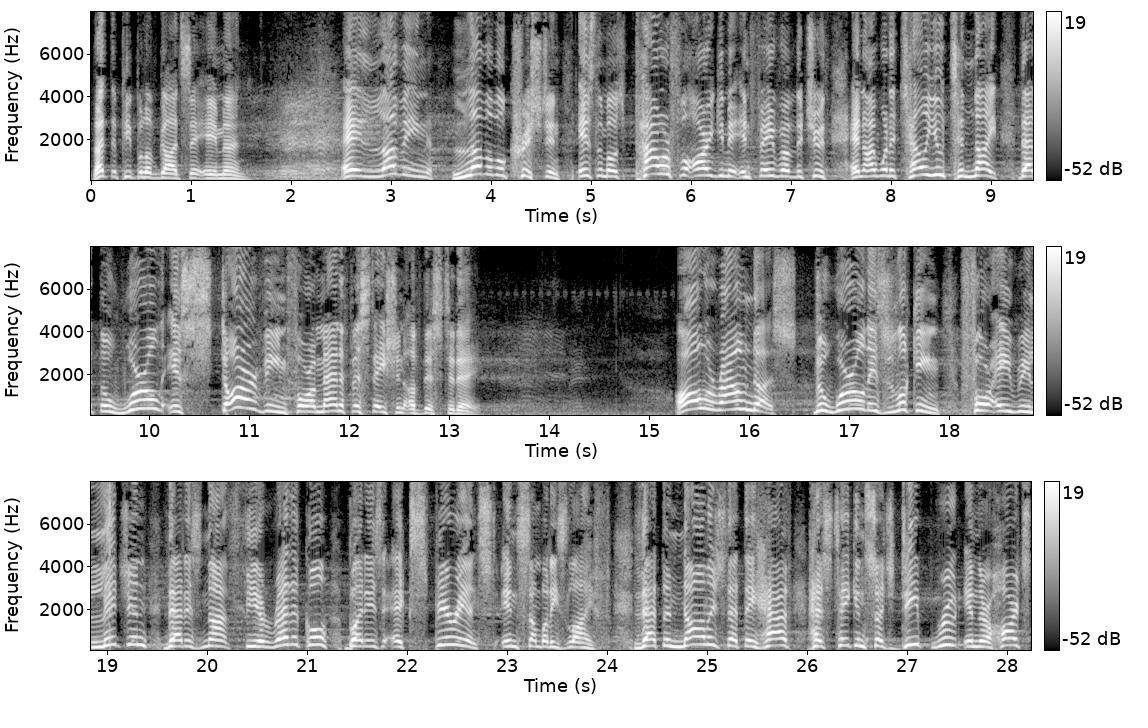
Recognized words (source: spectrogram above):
Let the people of God say amen. A loving, lovable Christian is the most powerful argument in favor of the truth. And I want to tell you tonight that the world is starving for a manifestation of this today. All around us, the world is looking for a religion that is not theoretical, but is experienced in somebody's life. That the knowledge that they have has taken such deep root in their hearts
